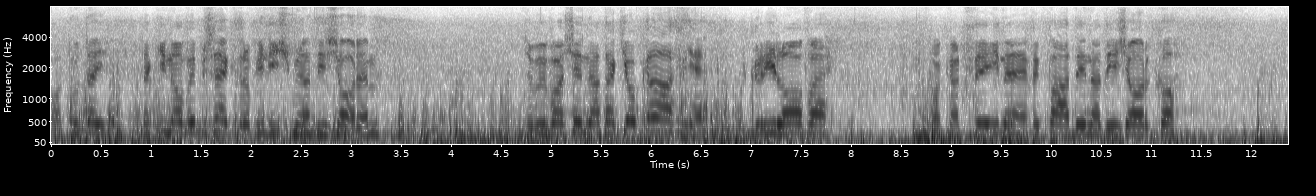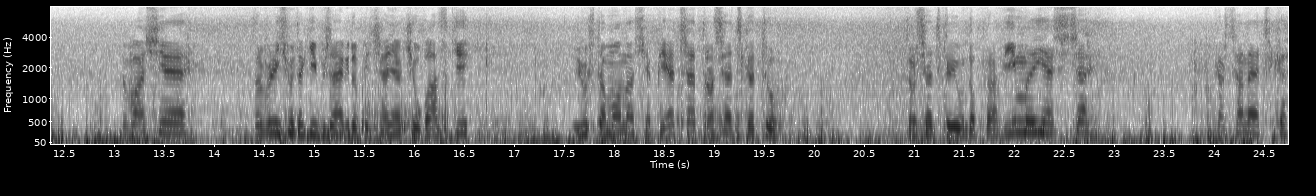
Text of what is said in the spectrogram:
O, tutaj taki nowy brzeg zrobiliśmy nad jeziorem. Żeby właśnie na takie okazje grillowe, wakacyjne wypady nad jeziorko. To właśnie zrobiliśmy taki brzeg do pieczenia kiełbaski. Już tam ona się piecze, troszeczkę tu troszeczkę ją doprawimy jeszcze. Kaszaneczkę.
